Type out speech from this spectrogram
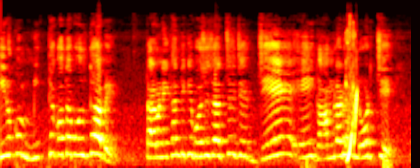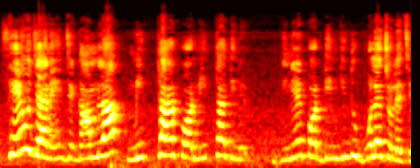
এইরকম মিথ্যে কথা বলতে হবে? তার মানে এখান থেকে বোঝা যাচ্ছে যে যে এই গামলার হয়ে লড়ছে, সেও জানে যে গামলা মিথ্যার পর মিথ্যা দিনের দিনের পর দিন কিন্তু বলে চলেছে।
